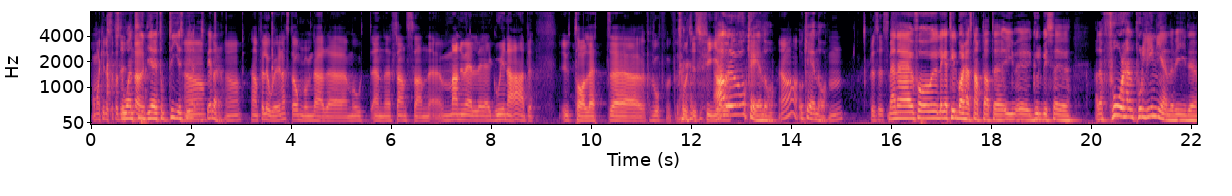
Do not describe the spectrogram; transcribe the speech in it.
Om man kunde sätta slå en där. tidigare topp 10-spelare. Ja. spelare. Ja, han förlorade i nästa omgång där eh, mot en eh, fransman, eh, Manuel Guinard. Uttalet eh, troligtvis fel. Ja, okej ändå. Ja, Okej ändå. mm, precis. Men eh, får lägga till bara här snabbt att eh, eh, Gulbis eh, hade en forehand på linjen vid eh,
